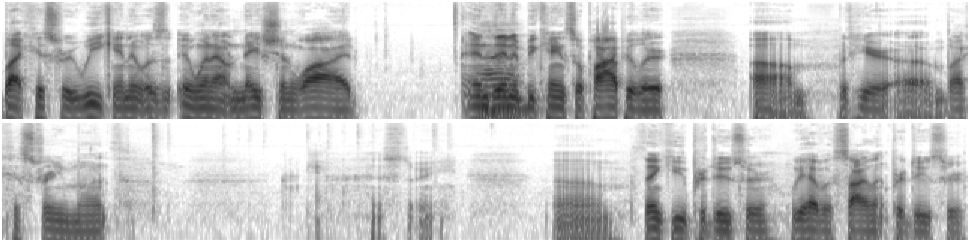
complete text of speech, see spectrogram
Black History Week, and it was it went out nationwide, and then Ah. it became so popular. Um, but here, uh, Black History Month, history. Um, thank you, producer. We have a silent producer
